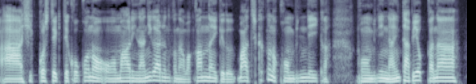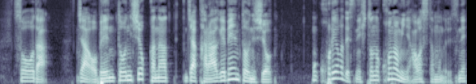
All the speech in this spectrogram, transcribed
ああ、引っ越してきて、ここの周り何があるのかな？わかんないけど、まあ近くのコンビニでいいか。コンビニ何食べよっかな？そうだ。じゃあお弁当にしよっかな。じゃあ唐揚げ弁当にしよう。もうこれはですね、人の好みに合わせたものですね。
